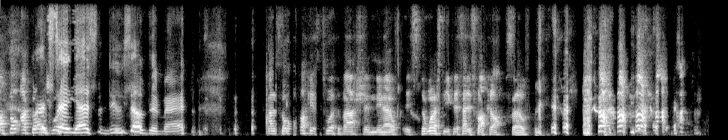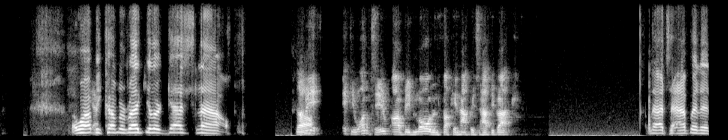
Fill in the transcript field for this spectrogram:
I thought I thought I'd say yes to do something, man. I just thought fuck it, it's worth a bash, and you know, it's the worst thing you could have said is fuck off. So, I want Yeah. to become a regular guest now. No. I mean, if, if you want to, I'll be more than fucking happy to have you back. That's happening.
